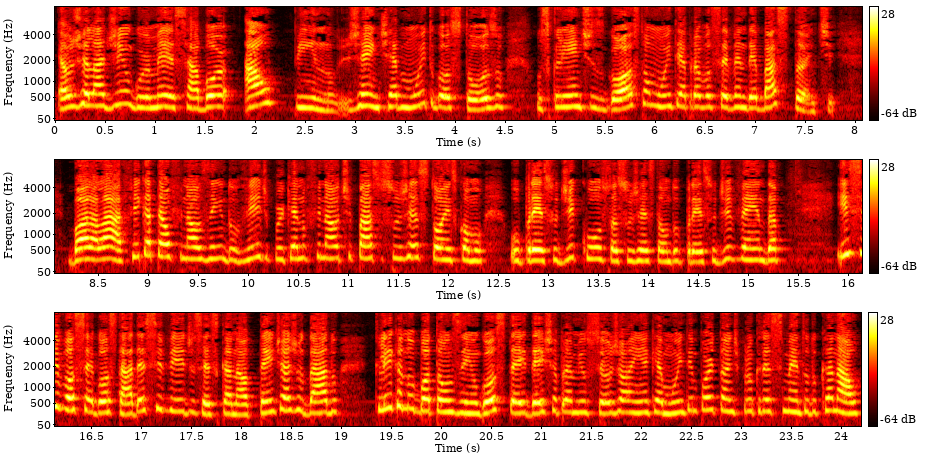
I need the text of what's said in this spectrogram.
É o geladinho gourmet sabor alpino. Gente, é muito gostoso, os clientes gostam muito e é para você vender bastante. Bora lá? Fica até o finalzinho do vídeo, porque no final te passo sugestões como o preço de custo, a sugestão do preço de venda. E se você gostar desse vídeo, se esse canal tem te ajudado, clica no botãozinho gostei, deixa para mim o seu joinha, que é muito importante para o crescimento do canal.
